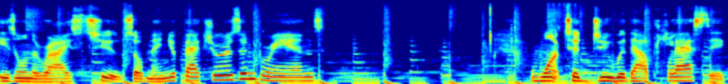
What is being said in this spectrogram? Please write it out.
is on the rise too. So, manufacturers and brands want to do without plastic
